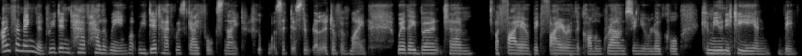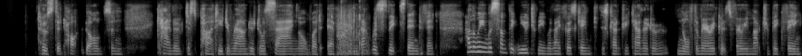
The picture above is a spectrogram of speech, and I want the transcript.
I'm from England. We didn't have Halloween. What we did have was Guy Fawkes Night, was a distant relative of mine, where they burnt um, a fire, a big fire in the common grounds in your local community and we toasted hot dogs and kind of just partied around it or sang or whatever. And that was the extent of it. Halloween was something new to me when I first came to this country, Canada, North America. It's very much a big thing.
